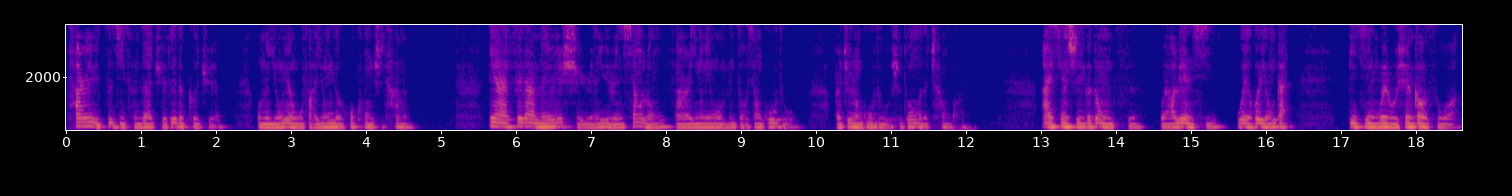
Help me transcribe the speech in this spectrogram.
他人与自己存在绝对的隔绝。我们永远无法拥有或控制他们。恋爱非但没人使人与人相融，反而引领我们走向孤独，而这种孤独是多么的畅快。爱先是一个动词，我要练习，我也会勇敢。毕竟魏如萱告诉我，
